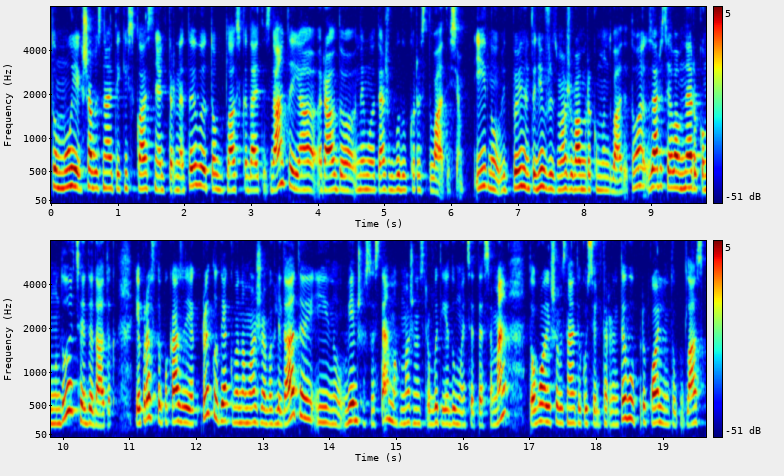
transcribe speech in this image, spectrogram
Тому, якщо ви знаєте якісь класні альтернативи, то, будь ласка, дайте знати. Я радо ними теж буду користуватися. І ну, відповідно, тоді вже зможу вам рекомендувати. То зараз я вам не рекомендую цей додаток. Я просто показую як приклад, як воно може виглядати, і ну в інших системах можна зробити. Я думаю, це те саме. Того, якщо ви знаєте якусь альтернативу, прикольну, то будь ласка,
